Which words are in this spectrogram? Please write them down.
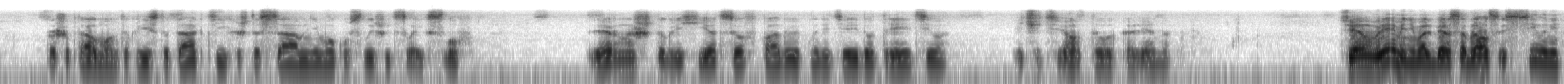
— прошептал Монте-Кристо так тихо, что сам не мог услышать своих слов. «Верно, что грехи отцов падают на детей до третьего и четвертого колена». Тем временем Альбер собрался с силами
